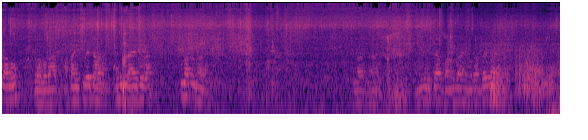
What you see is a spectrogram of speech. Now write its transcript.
मित्रांनो चला बघा आता इकडे अलीकडे आहे बघा फुलाचं झाड आहे फुलाचं झाड आणि याच्या बाजूला आहे बघा बैल आहे हे.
